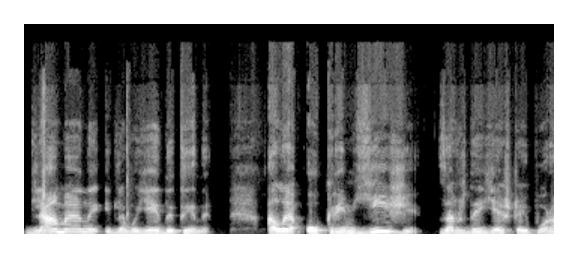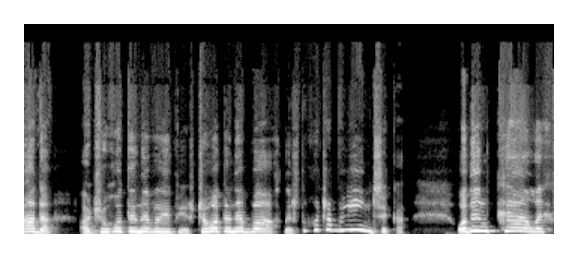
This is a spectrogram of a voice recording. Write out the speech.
для мене і для моєї дитини. Але окрім їжі, завжди є ще й порада. А чого ти не вип'єш? Чого ти не бахнеш? Ну хоча б вінчика. Один келих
